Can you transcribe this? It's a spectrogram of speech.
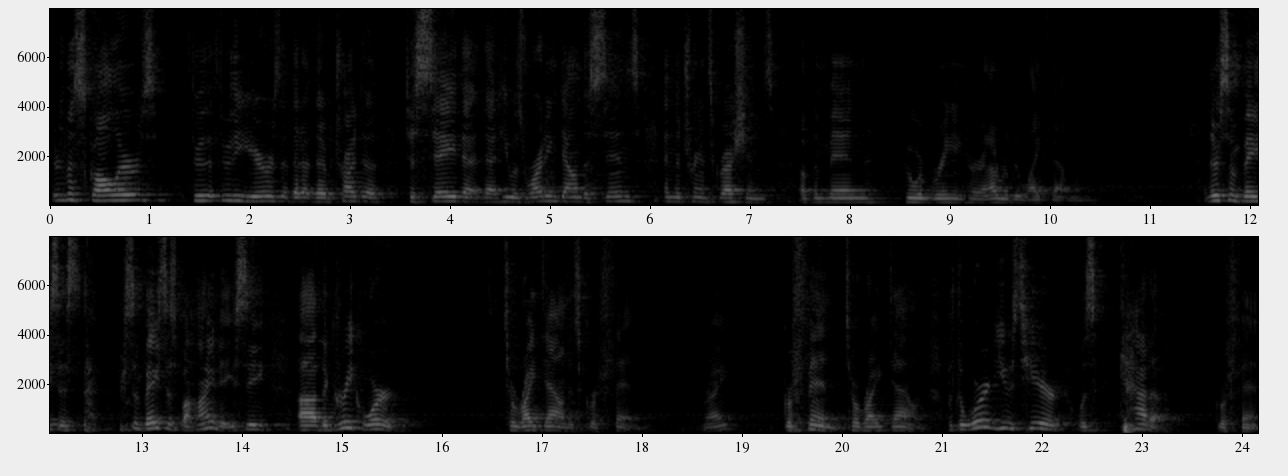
There's been scholars through the, through the years that, that, that have tried to, to say that, that he was writing down the sins and the transgressions of the men who were bringing her, and I really like that one. There's some basis, there's some basis behind it. You see, uh, the Greek word to write down is graphen, right? Graphen, to write down. But the word used here was kata, graphen.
